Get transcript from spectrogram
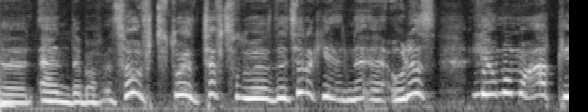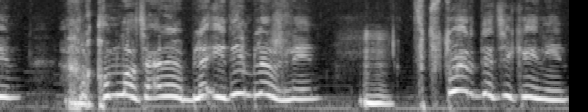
آه، الآن دابا سواء في التطوير حتى في التطوير الذاتي راه كاين أناس اللي هما معاقين. خلقهم الله تعالى بلا إيدين بلا رجلين. في التطوير الذاتي كاينين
